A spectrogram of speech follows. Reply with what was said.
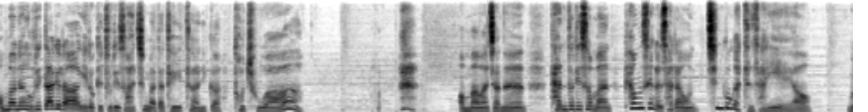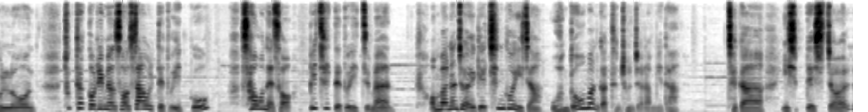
엄마는 우리 딸이랑 이렇게 둘이서 아침마다 데이트하니까 더 좋아. 엄마와 저는 단둘이서만 평생을 살아온 친구 같은 사이예요. 물론 툭탁거리면서 싸울 때도 있고 서운해서 삐칠 때도 있지만 엄마는 저에게 친구이자 원더우먼 같은 존재랍니다. 제가 20대 시절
